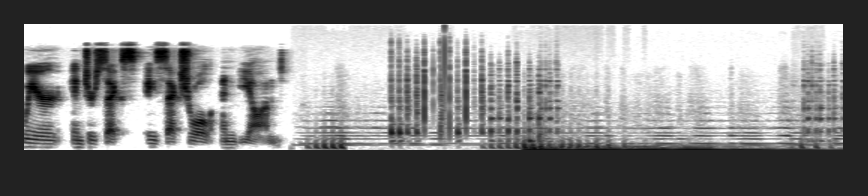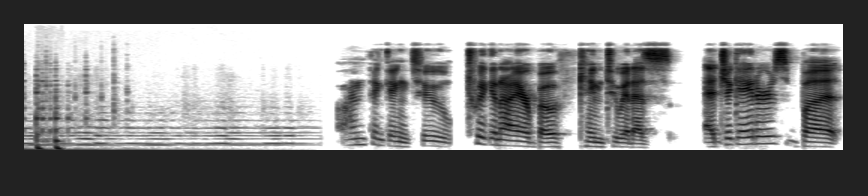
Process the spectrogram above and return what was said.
queer, intersex, asexual, and beyond. I'm thinking too, Twig and I are both came to it as educators, but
